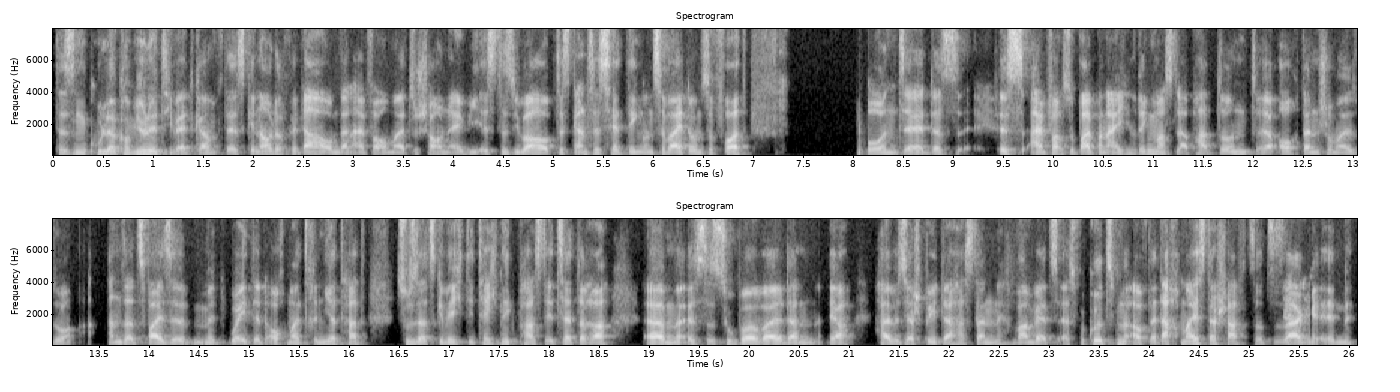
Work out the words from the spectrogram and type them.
das ist ein cooler Community-Wettkampf, der ist genau dafür da, um dann einfach auch mal zu schauen, ey, wie ist das überhaupt, das ganze Setting und so weiter und so fort. Und äh, das ist einfach, sobald man eigentlich einen Ringmuscle Up hat und äh, auch dann schon mal so ansatzweise mit Weighted auch mal trainiert hat, Zusatzgewicht, die Technik passt etc., ähm, ist es super, weil dann ja halbes Jahr später hast dann waren wir jetzt erst vor kurzem auf der Dachmeisterschaft sozusagen in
